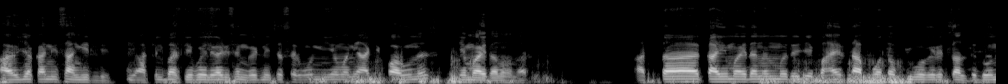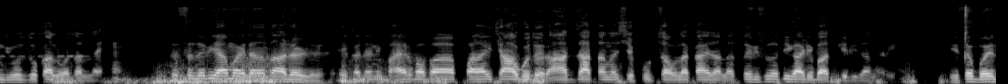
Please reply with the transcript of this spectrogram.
आयोजकांनी सांगितले की अखिल भारतीय बैलगाडी संघटनेच्या सर्व नियम आणि अटी पाळूनच हे मैदान होणार. आता काही मैदानांमध्ये जे बाहेर तापवातापी वगैरे चालतं दोन दिवस जो कालवा चाललाय तसं जरी ह्या मैदानात आढळलं एखाद्याने बाहेर बाबा पळायच्या अगोदर आज जाताना शेपूट चावला काय झाला तरी सुद्धा ती गाडी बाद केली जाणार आहे. इथं बैल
